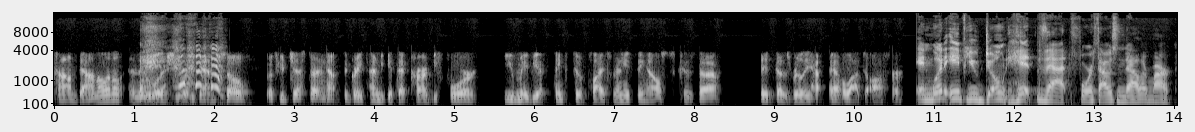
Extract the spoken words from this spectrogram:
calm down a little, and then we'll issue it again. so if you're just starting out, it's a great time to get that card before you maybe think to apply for anything else because uh, it does really ha- have a lot to offer. And what if you don't hit that $4,000 mark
